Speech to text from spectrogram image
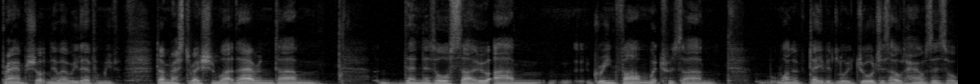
Bramshott, near where we live, and we've done restoration work there. And um, then there's also um, Green Farm, which was um, one of David Lloyd George's old houses, or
